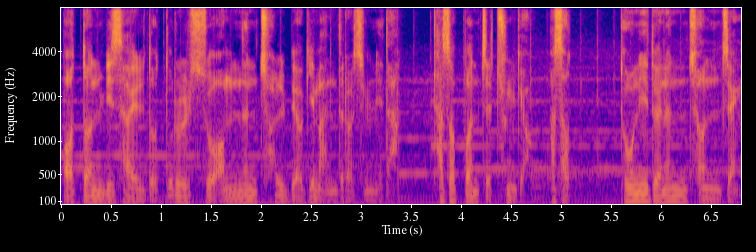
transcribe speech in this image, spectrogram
어떤 미사일도 뚫을 수 없는 철벽이 만들어집니다. 다섯 번째 충격. 다섯. 돈이 되는 전쟁.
